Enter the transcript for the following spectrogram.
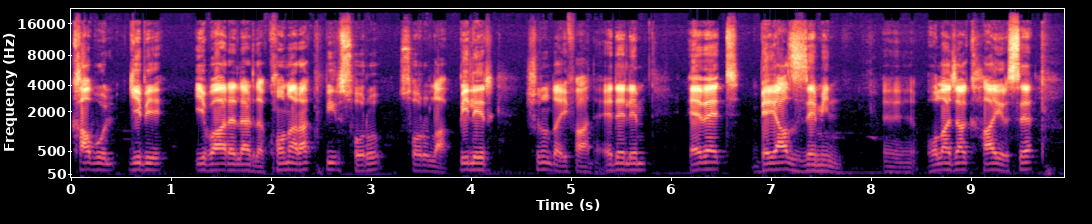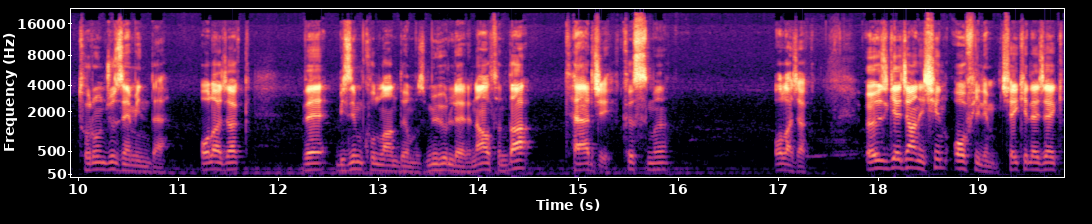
kabul gibi ibareler de konarak bir soru sorulabilir. Şunu da ifade edelim. Evet beyaz zemin e, olacak. Hayır ise turuncu zeminde olacak. Ve bizim kullandığımız mühürlerin altında tercih kısmı olacak. Özgecan için o film çekilecek.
